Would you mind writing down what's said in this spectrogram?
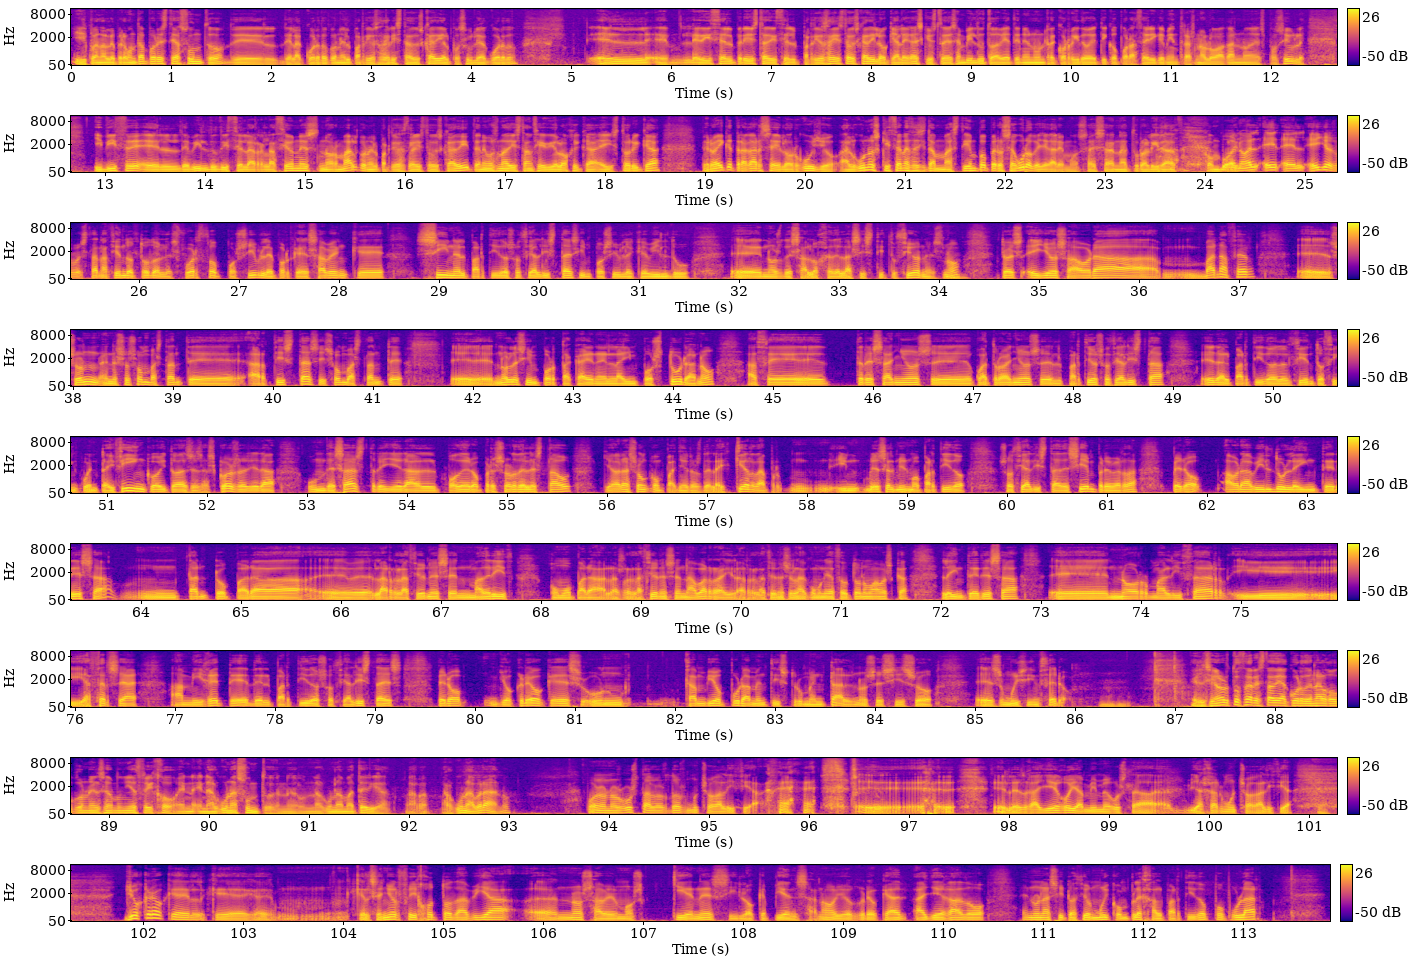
Y cuando le pregunta por este asunto del, del acuerdo con el Partido Socialista de Euskadi, el posible acuerdo, él eh, le dice el periodista, dice, el Partido Socialista de Euskadi lo que alega es que ustedes en Bildu todavía tienen un recorrido ético por hacer y que mientras no lo hagan no es posible. Y dice el de Bildu, dice, la relación es normal con el Partido Socialista de Euskadi, tenemos una distancia ideológica e histórica, pero hay que tragarse el orgullo. Algunos quizá necesitan más tiempo, pero seguro que llegaremos a esa naturalidad completa. Bueno, él, él, ellos están haciendo todo el esfuerzo posible porque saben que sin el Partido Socialista es imposible que Bildu eh, nos desaloje de las instituciones, ¿no? Entonces, ellos ellos ahora van a hacer eh, son en eso son bastante artistas y son bastante eh, no les importa caer en la impostura no hace tres años, eh, cuatro años, el Partido Socialista era el partido del 155 y todas esas cosas, y era un desastre y era el poder opresor del Estado, y ahora son compañeros de la izquierda, y es el mismo Partido Socialista de siempre, ¿verdad? Pero ahora a Bildu le interesa, mm, tanto para eh, las relaciones en Madrid como para las relaciones en Navarra y las relaciones en la comunidad autónoma vasca, le interesa eh, normalizar y, y hacerse amiguete del Partido Socialista. Es, pero yo creo que es un cambio puramente instrumental. No sé si eso es muy sincero. ¿El señor Ortúzar está de acuerdo en algo con el señor Núñez Feijó? ¿En, algún asunto, en, alguna materia? Alguna habrá, ¿no? Bueno, nos gusta a los dos mucho Galicia. Eh, él es gallego y a mí me gusta viajar mucho a Galicia. Yo creo que el, que, el señor Feijó todavía eh, no sabemos quién es y lo que piensa, ¿no? Yo creo que ha llegado en una situación muy compleja al Partido Popular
